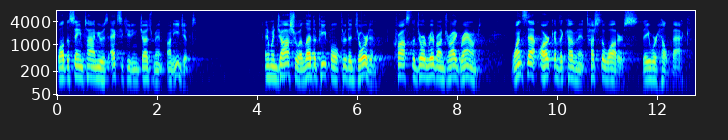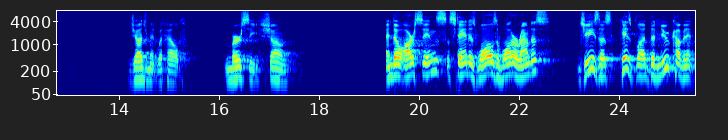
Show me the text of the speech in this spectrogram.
while at the same time he was executing judgment on Egypt. And when Joshua led the people through the Jordan, crossed the Jordan River on dry ground, once that ark of the covenant touched the waters, they were held back. Judgment withheld, mercy shown. And though our sins stand as walls of water around us, Jesus, his blood, the new covenant,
